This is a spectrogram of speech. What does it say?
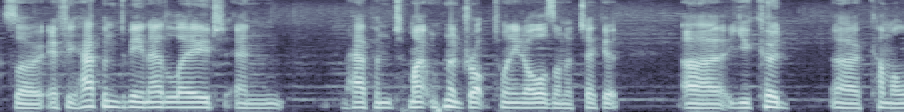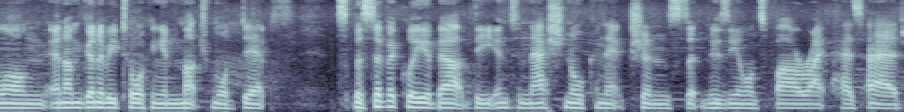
So if you happen to be in Adelaide and happen to might want to drop twenty dollars on a ticket, uh, you could uh, come along, and I'm going to be talking in much more depth specifically about the international connections that New Zealand's far right has had,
